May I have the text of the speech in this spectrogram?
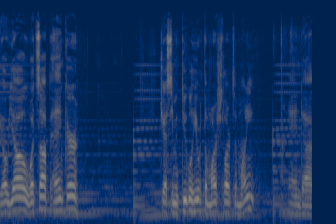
Yo, yo, what's up, Anchor? Jesse McDougal here with the Martial Arts of Money. And uh,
